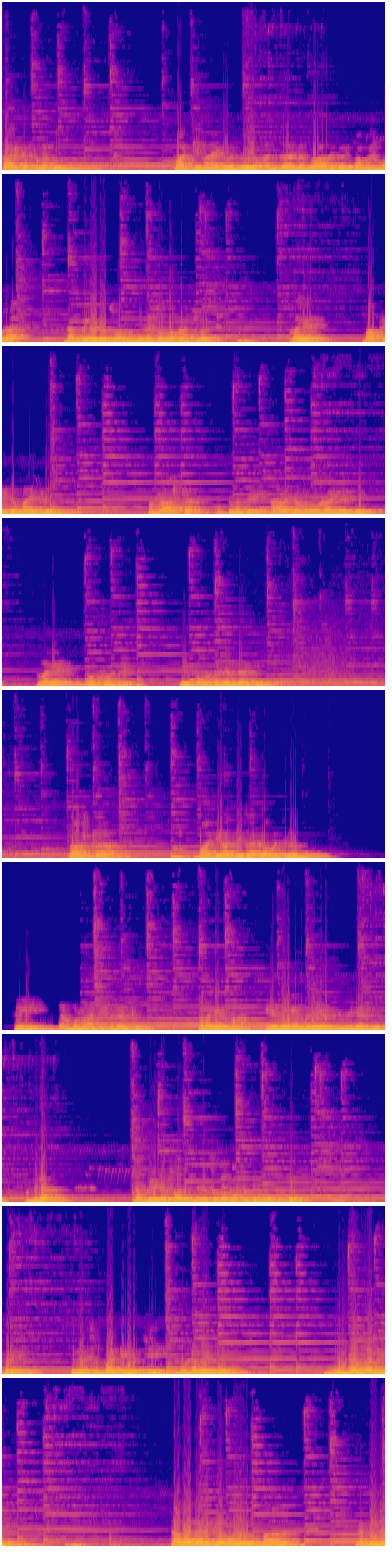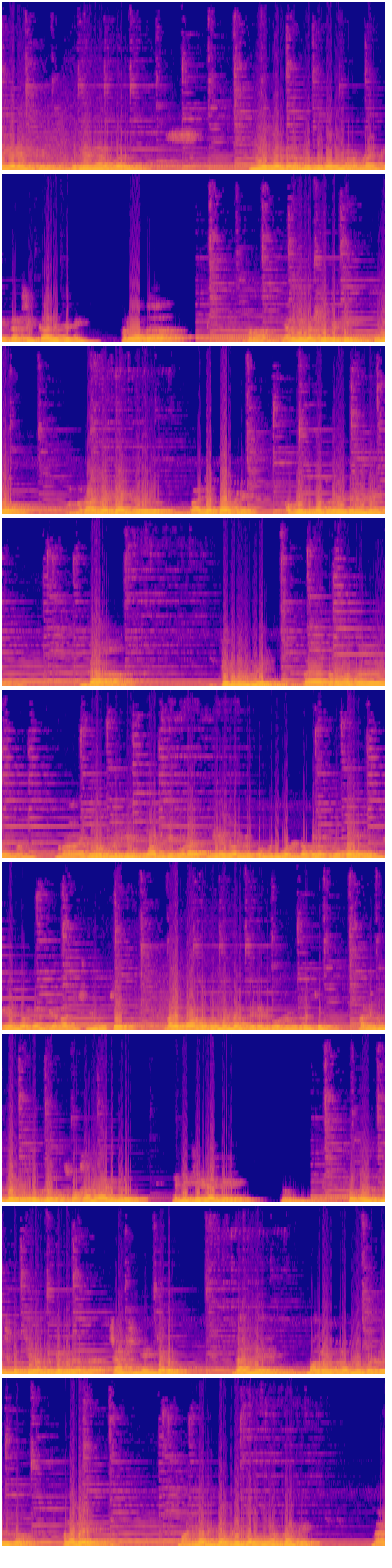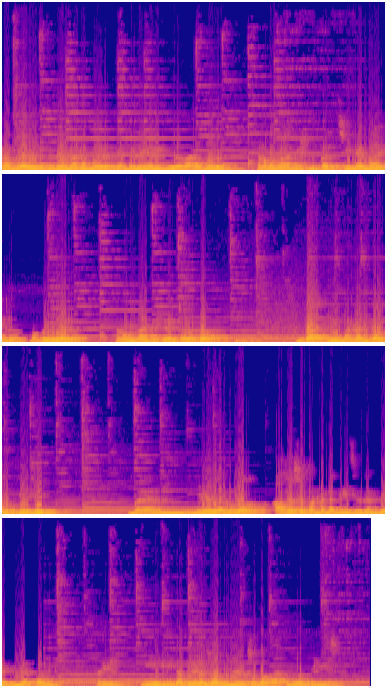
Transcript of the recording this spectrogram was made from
కార్యకర్తలకు పార్టీ నాయకులకు అధికారులకు ఆధికారులకు అందరికీ కూడా డెబ్బై ఏడవ స్వాతంత్ర శుభాకాంక్షలు. అలాగే మా ప్రీతం నాయకుడు మన రాష్ట్ర ముఖ్యమంత్రి నారా చంద్రబాబు నాయుడు గారికి అలాగే ఉప ముఖ్యమంత్రి శ్రీ పవన్ కళ్యాణ్ గారికి రాష్ట్ర మాజీ ఆర్థిక శాఖ మంత్రులు శ్రీ యనమల రామకృష్ణ గారికి అలాగే మన ఏదో ఎమ్మెల్యే గారి దివ్య గారికి ముందుగా డెబ్బై ఏడవ స్వాతంత్ర శుభాకాంక్షలు తెలియజేసుకుంటూ మరి తెలుగుదేశం పార్టీ వచ్చి మూడు నెలలైంది. అయింది మూడు నెలల్లోనే చాలా కార్యక్రమాలు మా ఎమ్మెల్యే గారు దివ్య మేడం గారు నియోజకవర్గం అభివృద్ధిగా నడపడానికి నర్సింగ్ కాలేజ్ అని తర్వాత మన ఎనభై లక్షలు పెట్టి ఊళ్ళో రాజా ట్యాంక్ రాజా పార్క్ని అభివృద్ధి పరచడం అయితే ఇంకా చెరువుల్ని తర్వాత మన రోడ్లకి వాటికి కూడా నియోజకవర్గం తొమ్మిది కోట్ల డెబ్బై లక్షల రూపాయలు నియోజకవర్గానికి ఎనాలిసిస్ వచ్చాయి అలాగే పాటొందల మండలానికి రెండు కోట్ల రూపాయలు వచ్చాయి ఆ నిధులతో రోడ్లు శ్మశాన వాటికలు అన్నీ చేయడానికి ప్రపోజల్ తీసుకొచ్చి అందుకే శాంక్షన్ చేయించారు. దాన్ని మొదలెట్టడంలో పది రోజుల్లో అలాగే మండలానికి అభివృద్ధి పనులు నడపడానికి మేడం గారు దివ్య మేడం గారు ఎమ్మెల్యే గారు దివ్య మేడం గారు యనమల రామకృష్ణ పెద్ద సీనియర్ నాయకులు మా గురువు గారు యనమల రామకృష్ణ గారి చొరవతో ఇంకా ఈ మండలాన్ని ఇంకా అభివృద్ధి చేసి నియోజకవర్గంలో ఆదర్శ మండలంగా తీర్చిదిద్దడానికి ప్రయత్నం చేస్తామని మరి ఈ డెబ్బై ఏడవ స్వాతంత్ర దిన శుభాకాంక్షలు తెలియజేస్తున్నాను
